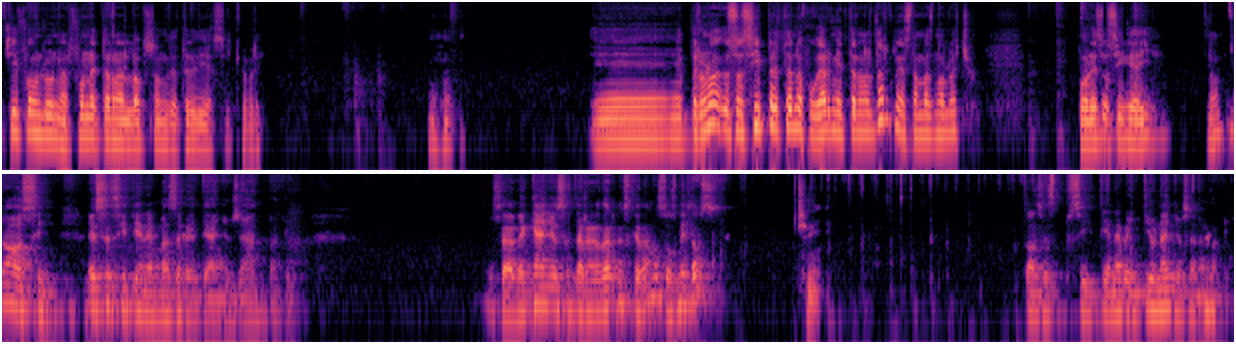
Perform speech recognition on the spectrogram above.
Sí, fue un Lunar, fue un Eternal Love Song de tres días el que abrí. Eh, pero no, o sea, sí pretendo jugar mi Eternal Darkness, nada más no lo he hecho. Por eso sigue ahí, ¿no? No, sí, ese sí tiene más de 20 años ya. O sea, ¿de qué años Eternal Darkness quedamos? ¿2002? Sí. Entonces, pues, sí, tiene 21 años en el backlog.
